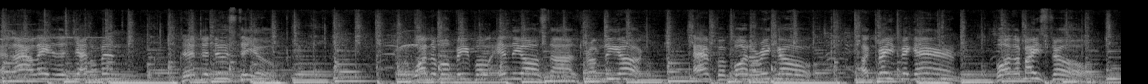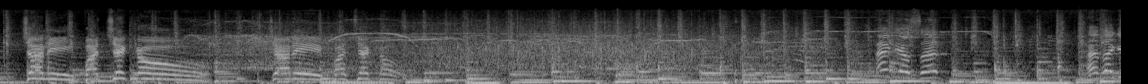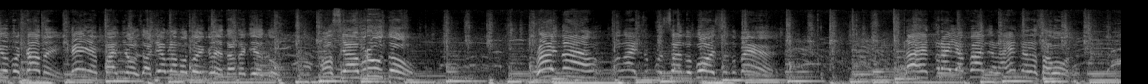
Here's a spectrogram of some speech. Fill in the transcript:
And now, ladies and gentlemen, to introduce to you wonderful people in the All Stars from New York and from Puerto Rico. A great big hand for the maestro, Johnny Pacheco. Johnny Pacheco. Thank you, sir. And thank you for coming. ¿Qué en español? Aquí hablamos todo inglés, estate quieto. O sea, bruto. Right now, I'd like to present the voice of the band. Las estrellas Fania, la gente de sabor.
